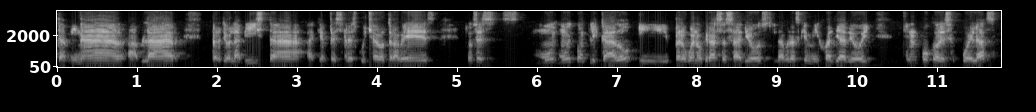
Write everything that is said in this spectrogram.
caminar, a hablar, perdió la vista, a que empezara a escuchar otra vez. Entonces, muy, muy complicado, y, pero bueno, gracias a Dios, la verdad es que mi hijo al día de hoy tiene un poco de secuelas,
